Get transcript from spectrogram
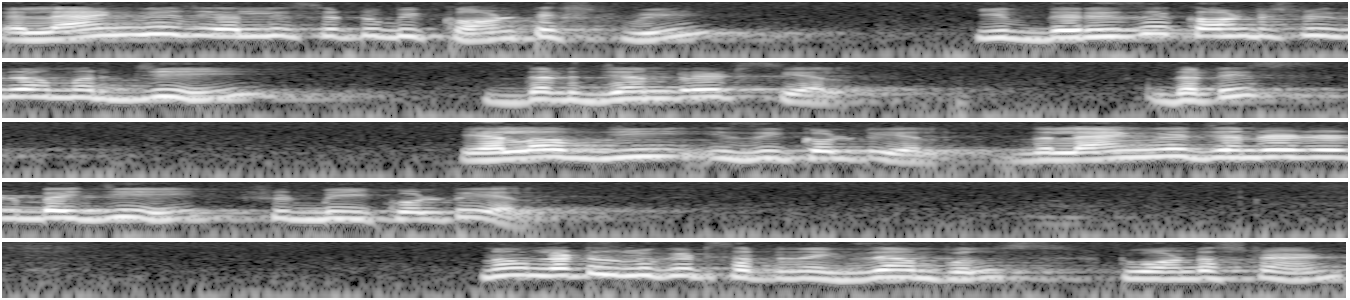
A language L is said to be context free if there is a context free grammar G that generates L that is L of G is equal to L. The language generated by G should be equal to L. Now, let us look at certain examples to understand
